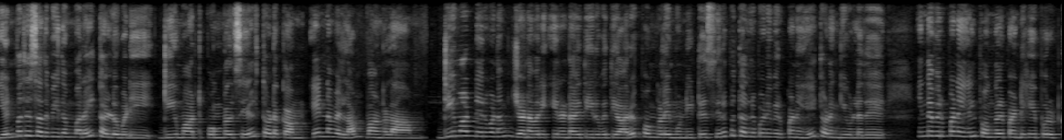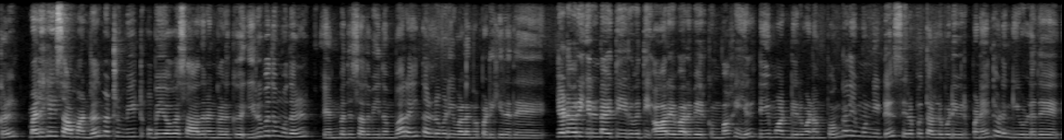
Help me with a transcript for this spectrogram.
எண்பது சதவீதம் வரை தள்ளுபடி. டிமார்ட் பொங்கல் சேல் தொடக்கம். என்னவெல்லாம் வாங்கலாம். டிமார்ட் நிறுவனம் ஜனவரி இரண்டாயிரத்தி இருபத்தி ஆறு பொங்கலை முன்னிட்டு சிறப்பு தள்ளுபடி விற்பனையை தொடங்கியுள்ளது. இந்த விற்பனையில் பொங்கல் பண்டிகை பொருட்கள் மளிகை சாமான்கள் மற்றும் வீட்டு உபயோக சாதனங்களுக்கு இருபது முதல் எண்பது சதவீதம் வரை தள்ளுபடி வழங்கப்படுகிறது. ஜனவரி இரண்டாயிரத்தி இருபத்தி ஆறை வரவேற்கும் வகையில் டிமார்ட் நிறுவனம் பொங்கலை முன்னிட்டு சிறப்பு தள்ளுபடி விற்பனை தொடங்கியுள்ளது.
